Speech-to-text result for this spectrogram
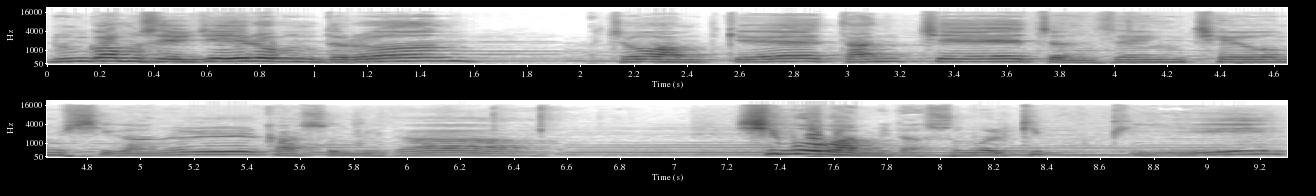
눈 감으세요. 이제 여러분들은 저와 함께 단체 전생 체험 시간을 갖습니다. 심호흡합니다. 숨을 깊이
